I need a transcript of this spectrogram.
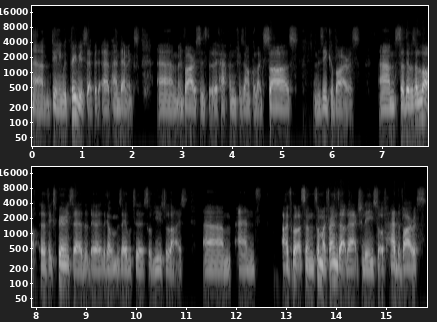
um, dealing with previous epi- uh, pandemics um, and viruses that have happened, for example, like SARS and the Zika virus. Um, so there was a lot of experience there that the, the government was able to sort of utilize. Um, and I've got some some of my friends out there actually sort of had the virus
